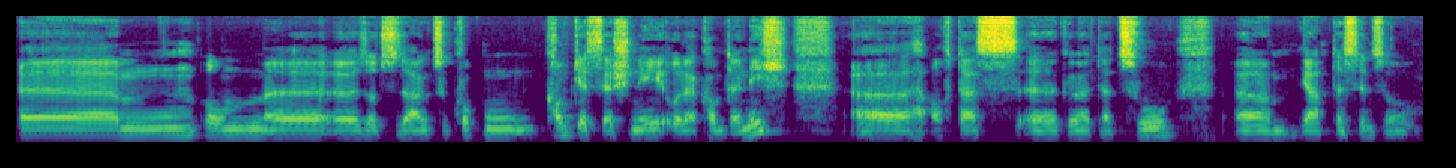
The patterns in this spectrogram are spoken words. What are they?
ähm, um äh, sozusagen zu gucken, kommt jetzt der Schnee oder kommt er nicht. Äh, auch das äh, gehört dazu. Ähm, ja, das sind so,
